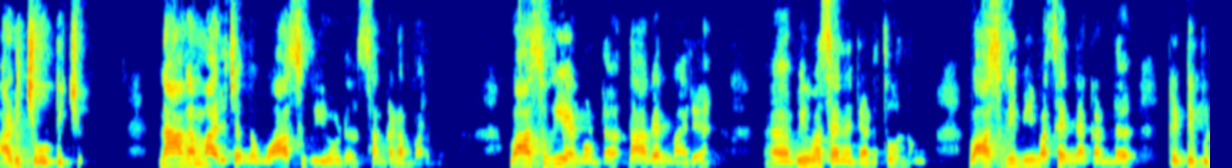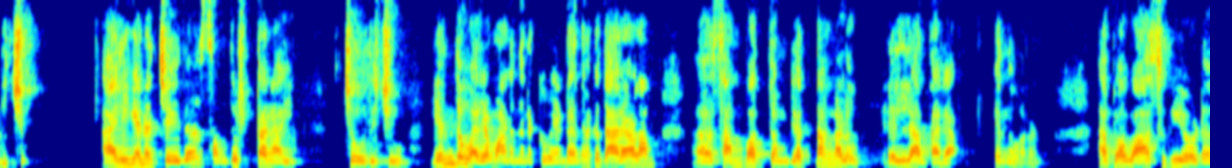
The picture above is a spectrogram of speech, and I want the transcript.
അടിച്ചോട്ടിച്ചു. നാഗന്മാര് ചെന്ന് വാസുകിയോട് സങ്കടം പറഞ്ഞു. വാസുകിയെയും കൊണ്ട് നാഗന്മാര് ഭീമസേനന്റെ അടുത്ത് വന്നു. വാസുകി ഭീമസേനെ കണ്ട് കെട്ടിപ്പിടിച്ചു. ആലിംഗനം ചെയ്ത് സന്തുഷ്ടനായി ചോദിച്ചു എന്ത് വരമാണ് നിനക്ക് വേണ്ടത്? നിനക്ക് ധാരാളം സമ്പത്തും രത്നങ്ങളും എല്ലാം തരാം എന്ന് പറഞ്ഞു. അപ്പൊ വാസുകിയോട്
